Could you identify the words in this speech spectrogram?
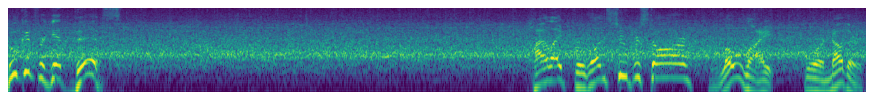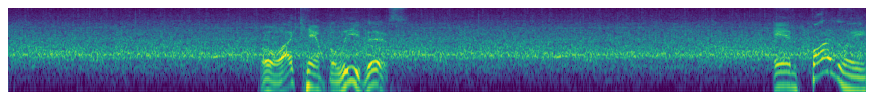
Who could forget this? Highlight for one superstar, low light for another. Oh, I can't believe this. And finally,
